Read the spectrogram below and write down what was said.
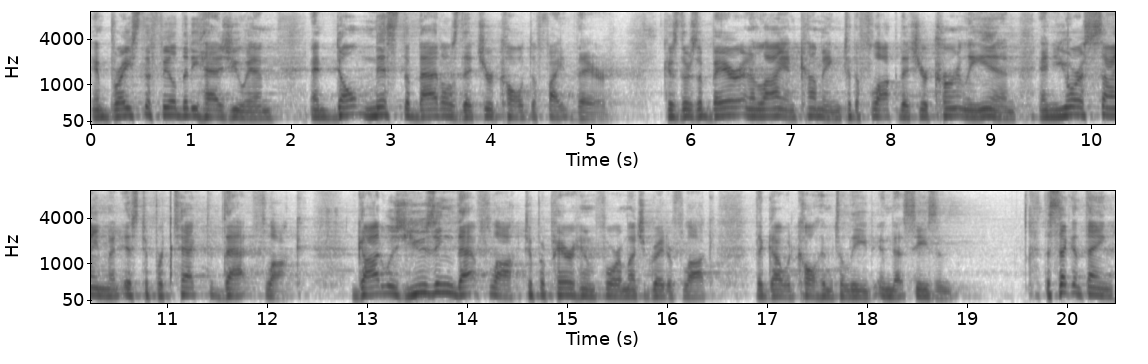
embrace the field that He has you in, and don't miss the battles that you're called to fight there. Because there's a bear and a lion coming to the flock that you're currently in, and your assignment is to protect that flock. God was using that flock to prepare him for a much greater flock that God would call him to lead in that season. The second thing,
